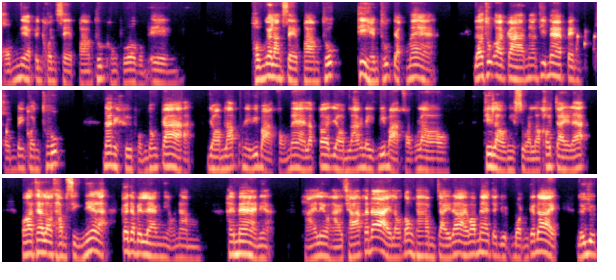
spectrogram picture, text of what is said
ผมเนี่ยเป็นคนเสพความทุกข์ของตัวผมเอง ผมกำลังเสพความทุกข์ที่เห็นทุกข์จากแม่ แล้วทุกอาการนั้นที่แม่เป็นผมเป็นคนทุกข์นั่นคือผมต้องกล้า ยอมรับในวิบากของแม่ แล้วก็ยอมรับในวิบากของเรา ที่เรามีส่วนเราเข้าใจแล้วเพราะว่าถ้าเราทำสิ่งนี้แหละก็จะเป็นแรงเหนี่ยวนำให้แม่เนี่ย หายเร็วหายช้าก็ได้ เราต้องทำใจได้ว่าแม่จะหยุดบ่นก็ได้ หรือหยุด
